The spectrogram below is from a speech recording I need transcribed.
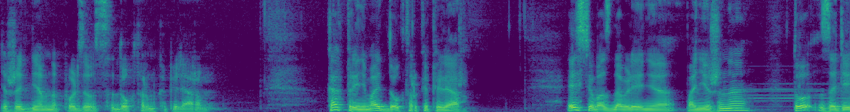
ежедневно пользоваться доктором капилляром. Как принимать доктор капилляр? Если у вас давление пониженное, то за 10-15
